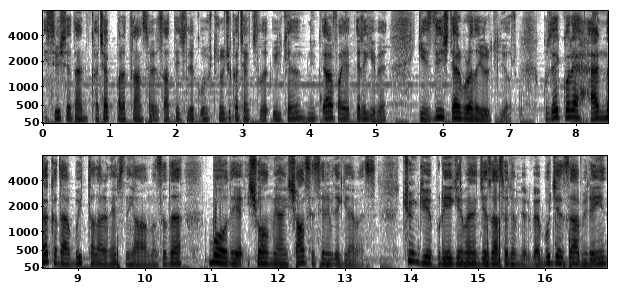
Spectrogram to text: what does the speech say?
İsviçre'den kaçak para transferi, sahtecilik, uyuşturucu kaçakçılığı, ülkenin nükleer faaliyetleri gibi gizli işler burada yürütülüyor. Kuzey Kore her ne kadar bu iddiaların hepsini yalanlasa da bu odaya işi olmayan şans eseri bile giremez. Çünkü buraya girmenin cezası ölümdür ve bu ceza bireyin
